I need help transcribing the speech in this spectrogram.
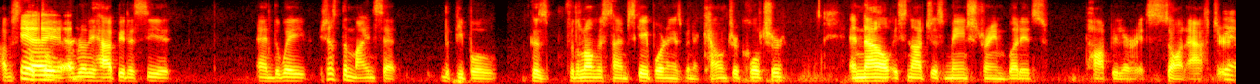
I'm stoked. Yeah, yeah. I'm really happy to see it, and the way it's just the mindset, the people. Because for the longest time, skateboarding has been a counterculture, and now it's not just mainstream, but it's popular. It's sought after, Yeah.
